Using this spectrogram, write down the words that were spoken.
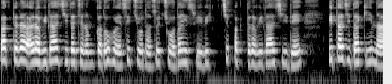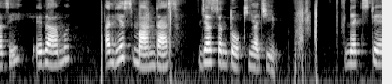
ਭਗਤ ਰ- ਰਵਿਦਾਸ ਜੀ ਦਾ ਜਨਮ ਕਦੋਂ ਹੋਇਆ ਸੀ 1414 ਈਸਵੀ ਵਿੱਚ ਭਗਤ ਰਵਿਦਾਸ ਜੀ ਦੇ ਪਿਤਾ ਜੀ ਦਾ ਕੀ ਨਾਂ ਸੀ ਰਾਮ ਅਲੀਅਸ ਮਾਨਦਾਸ ਜਾਂ ਸੰਤੋਖੀਆ ਜੀ ਨੈਕਸਟ ਹੈ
